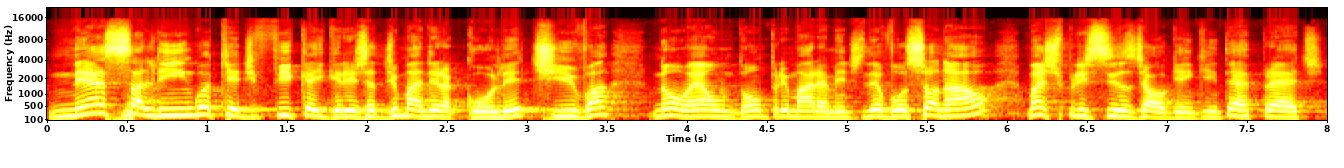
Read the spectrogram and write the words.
nessa língua que edifica a igreja de maneira coletiva. Não é um dom primariamente devocional, mas precisa de alguém que interprete.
